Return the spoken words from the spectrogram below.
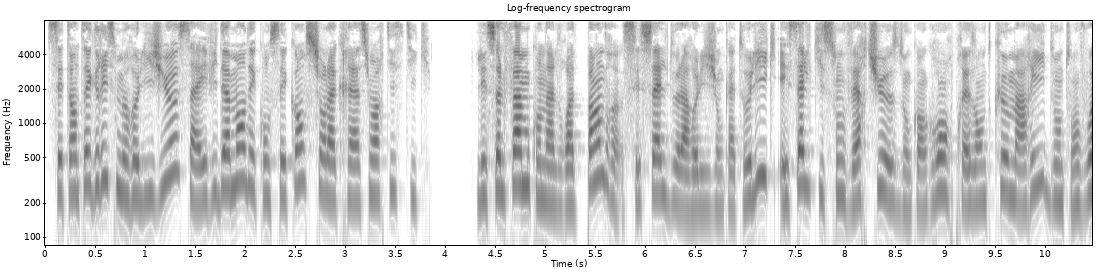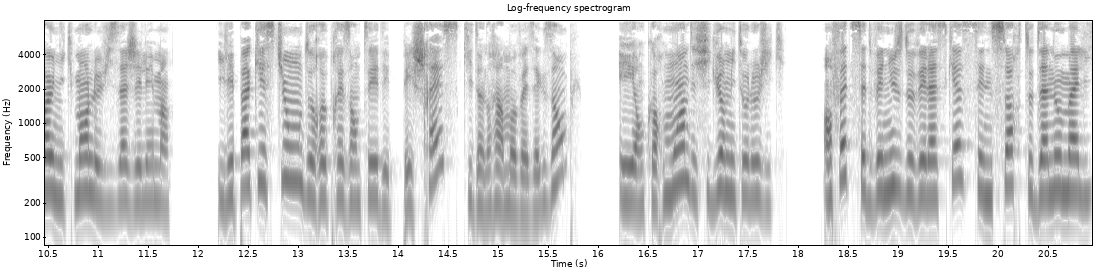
Cet intégrisme religieux, ça a évidemment des conséquences sur la création artistique. Les seules femmes qu'on a le droit de peindre, c'est celles de la religion catholique et celles qui sont vertueuses, donc en gros on représente que Marie dont on voit uniquement le visage et les mains. Il n'est pas question de représenter des pécheresses, qui donneraient un mauvais exemple, et encore moins des figures mythologiques. En fait, cette Vénus de Velázquez, c'est une sorte d'anomalie.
